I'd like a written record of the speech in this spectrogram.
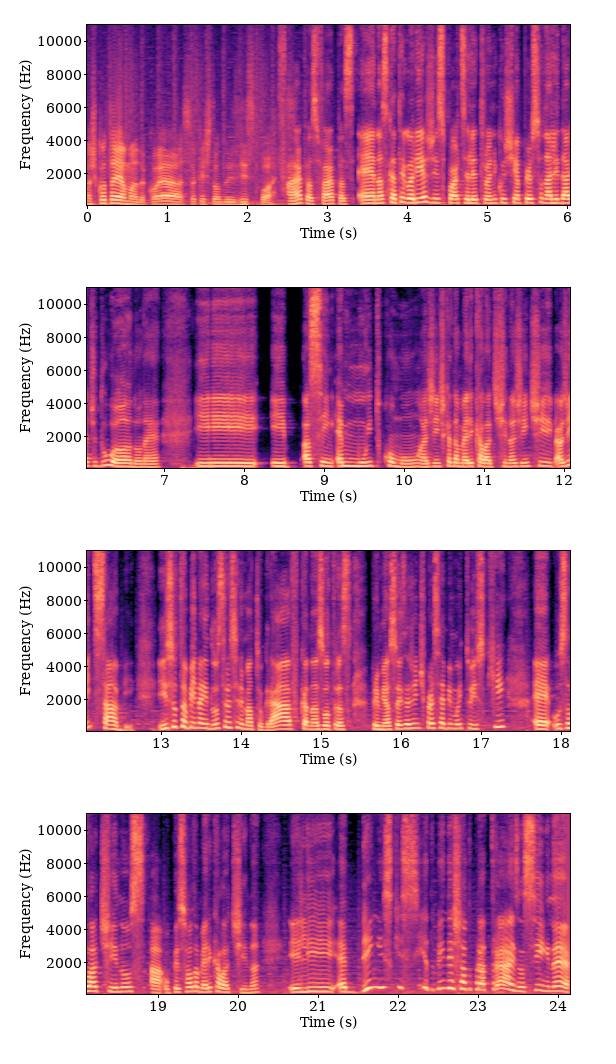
Mas conta aí, Amanda, qual é a sua questão dos esportes? Farpas, farpas. É, nas categorias de esportes eletrônicos tinha personalidade do ano, né? E, e, assim, é muito comum, a gente que é da América Latina, a gente, a gente sabe. Isso também na indústria cinematográfica, nas outras premiações, a gente percebe muito isso, que é, os latinos, ah, o pessoal da América Latina, ele é bem esquecido, bem deixado para trás, assim, né?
